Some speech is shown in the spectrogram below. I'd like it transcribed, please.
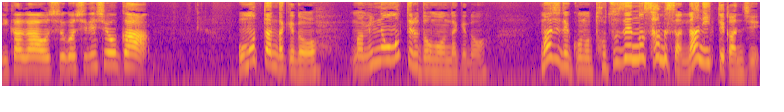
ん、いかがお過ごしでしょうか思ったんだけど、まあみんな思ってると思うんだけど、マジでこの突然の寒さ何って感じ。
